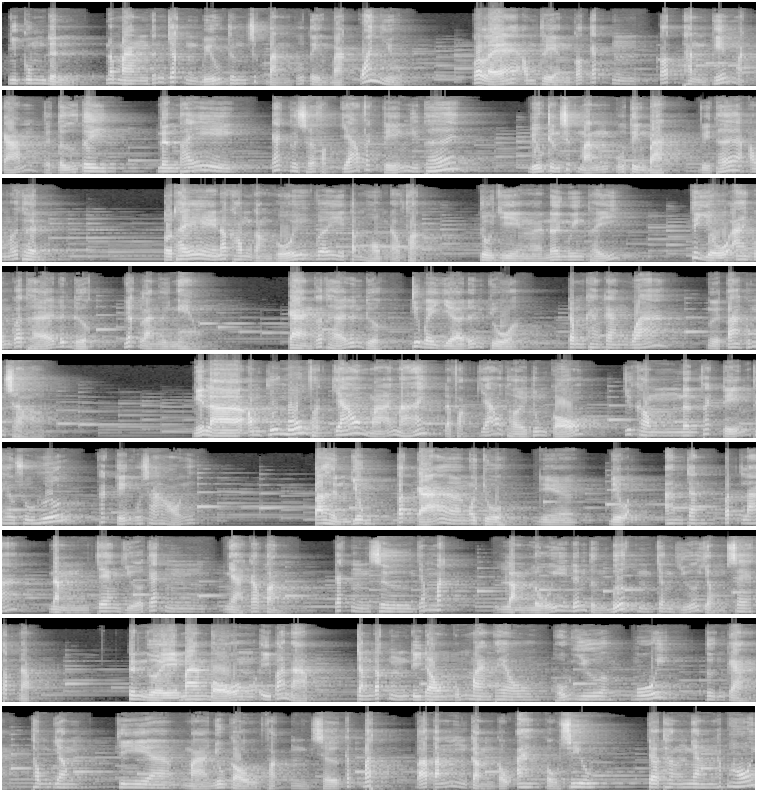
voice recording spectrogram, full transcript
như cung đình, nó mang tính chất biểu trưng sức mạnh của tiền bạc quá nhiều. Có lẽ ông truyền có cách, có thành kiến mặc cảm về tự ti, nên thấy các cơ sở phật giáo phát triển như thế, biểu trưng sức mạnh của tiền bạc. Vì thế ông nói thêm, tôi thấy nó không gần gũi với tâm hồn đạo phật chùa chiền nơi nguyên thủy. Thí dụ ai cũng có thể đến được, nhất là người nghèo. Càng có thể đến được, chứ bây giờ đến chùa, trong khang trang quá người ta cũng sợ. Nghĩa là ông cứ muốn phật giáo mãi mãi là phật giáo thời trung cổ chứ không nên phát triển theo xu hướng phát triển của xã hội. Ta hình dung tất cả ngôi chùa đều, đều am tranh bách lá nằm chen giữa các nhà cao tầng. Các sư nhắm mắt lầm lũi đến từng bước chân giữa dòng xe tấp nập. Trên người mang bộ y bá nạp chân đất đi đâu cũng mang theo hũ dưa muối tương cà thông dong. Khi mà nhu cầu phật sự cấp bách, bá tánh cần cầu an, cầu siêu, cho thân nhân hấp hối.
